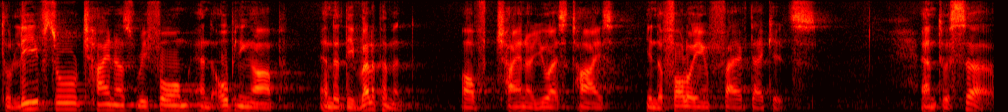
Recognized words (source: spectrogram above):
to live through China's reform and opening up and the development of China-US ties in the following five decades, and to serve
